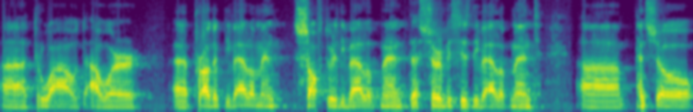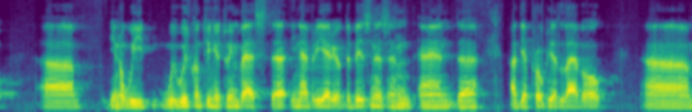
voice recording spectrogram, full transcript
uh, throughout our uh, product development, software development, uh, services development, uh, and so uh, you know we we will continue to invest uh, in every area of the business and and uh, at the appropriate level, uh,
